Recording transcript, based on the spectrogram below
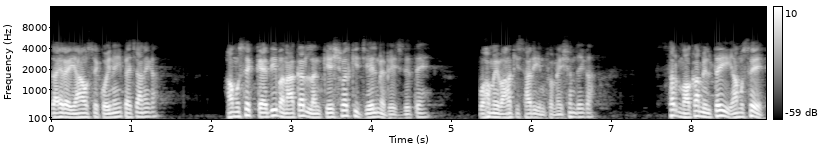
ज़ाहिर है यहाँ उसे कोई नहीं पहचानेगा। हम उसे कैदी बनाकर लंकेश्वर की जेल में भेज देते हैं। वो हमें वहाँ की सारी इंफॉर्मेशन देगा। सर मौका मिलते ही हम उसे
